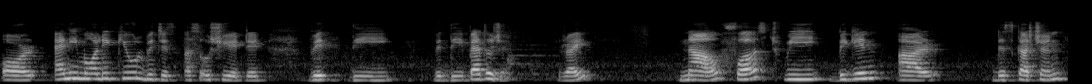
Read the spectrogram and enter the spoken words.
or any molecule which is associated with the with the pathogen right? Now first we begin our discussion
